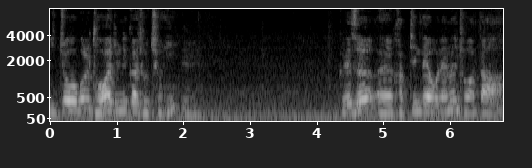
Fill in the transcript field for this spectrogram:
이쪽을 도와주니까 좋죠. 이? 예. 그래서 에, 갑진대운에는 좋았다.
